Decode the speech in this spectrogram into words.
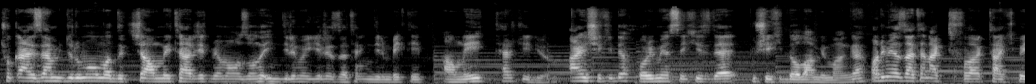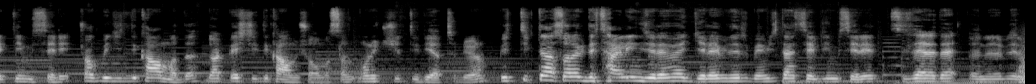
çok elzem bir durum olmadıkça almayı tercih etmiyorum ama sonra indirime girir zaten indirim bekleyip almayı tercih ediyorum. Aynı şekilde Horimiya 8 de bu şekilde olan bir manga. Horimiya zaten aktif olarak takip ettiğim bir seri. Çok bir cildi kalmadı. 4-5 cildi kalmış olmasa 13 cildi diye hatırlıyorum. Bittikten sonra bir detaylı inceleme gelebilir. Benim cidden sevdiğim bir seri. Sizlere de önerebilirim.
